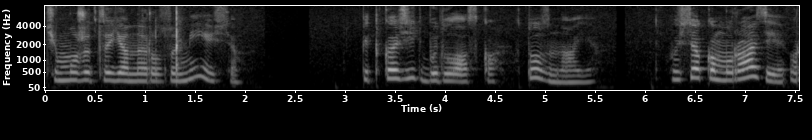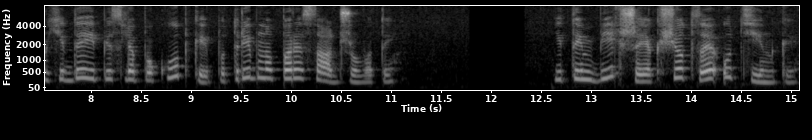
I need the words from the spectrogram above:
Чи може це я не розуміюся? Підкажіть, будь ласка, хто знає. В усякому разі, орхідеї після покупки потрібно пересаджувати. І тим більше, якщо це оцінки.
